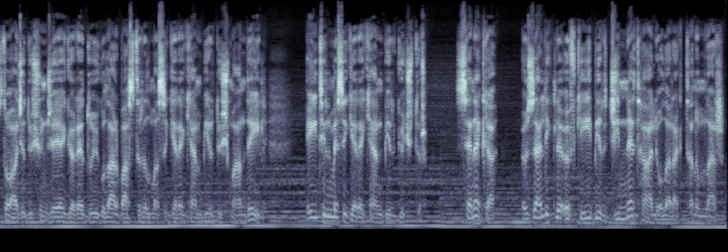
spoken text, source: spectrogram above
Stoacı düşünceye göre duygular bastırılması gereken bir düşman değil, eğitilmesi gereken bir güçtür. Seneca, özellikle öfkeyi bir cinnet hali olarak tanımlar.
